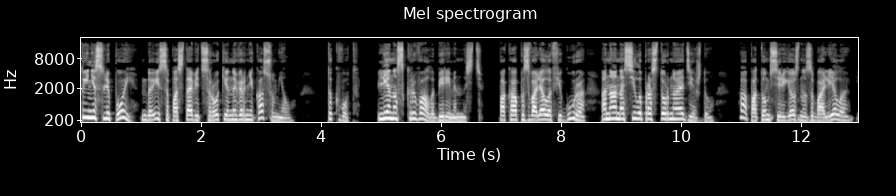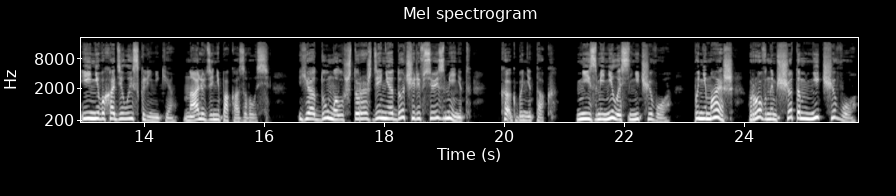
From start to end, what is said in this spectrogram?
Ты не слепой, да и сопоставить сроки наверняка сумел. Так вот, Лена скрывала беременность. Пока позволяла фигура, она носила просторную одежду, а потом серьезно заболела и не выходила из клиники, на люди не показывалась. Я думал, что рождение дочери все изменит. Как бы не так. Не изменилось ничего. Понимаешь, ровным счетом ничего.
